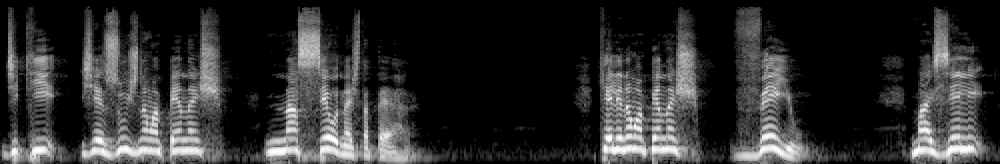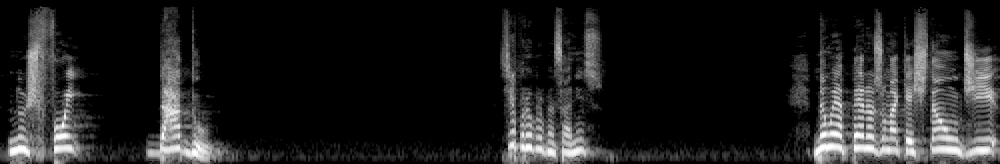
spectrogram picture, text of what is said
de que Jesus não apenas nasceu nesta terra, que ele não apenas veio, mas ele nos foi dado. Você já parou para pensar nisso? Não é apenas uma questão de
